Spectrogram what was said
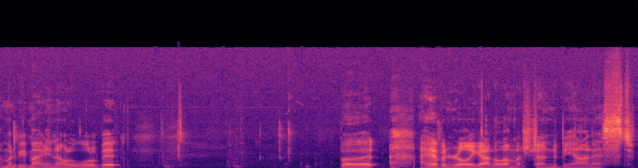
I'm going to be mining out a little bit. But I haven't really got a lot much done to be honest.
